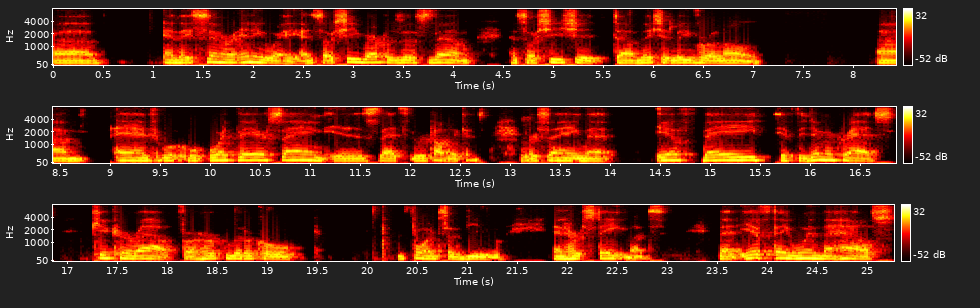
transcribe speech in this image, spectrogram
uh, and they sent her anyway. And so she represents them, and so she should um, they should leave her alone. Um, and w- what they're saying is that the Republicans are saying that if they if the Democrats kick her out for her political points of view and her statements, that if they win the House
